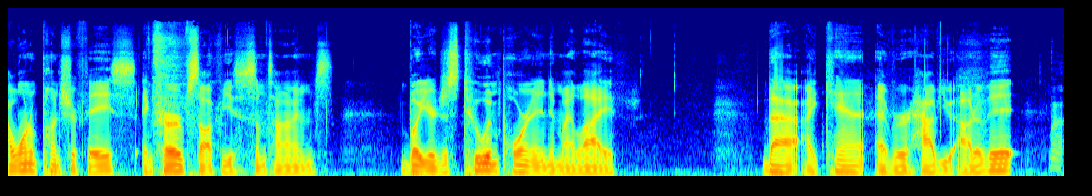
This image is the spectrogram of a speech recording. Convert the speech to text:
I want to punch your face and curb stop you sometimes, but you're just too important in my life that I can't ever have you out of it. Wow.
